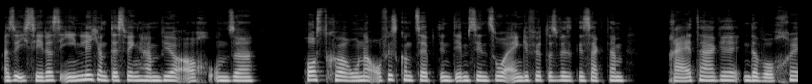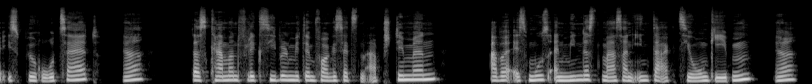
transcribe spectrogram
Also ich sehe das ähnlich und deswegen haben wir auch unser Post-Corona-Office-Konzept in dem Sinn so eingeführt, dass wir gesagt haben, drei Tage in der Woche ist Bürozeit. Ja, das kann man flexibel mit dem Vorgesetzten abstimmen, aber es muss ein Mindestmaß an Interaktion geben, ja,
